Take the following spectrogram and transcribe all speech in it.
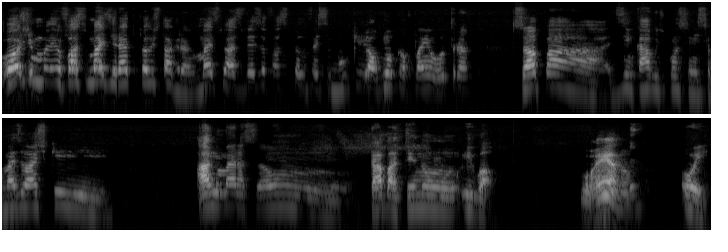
Hoje eu faço mais direto pelo Instagram, mas às vezes eu faço pelo Facebook alguma campanha ou outra só para desencargo de consciência. Mas eu acho que a numeração tá batendo igual. O Reno? Oi.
